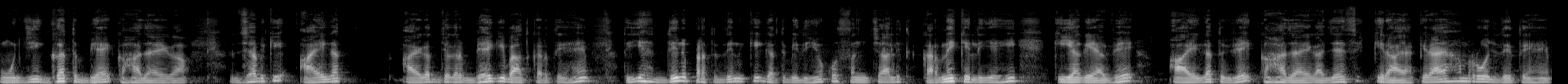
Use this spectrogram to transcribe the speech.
पूंजीगत व्यय कहा जाएगा। जबकि आयगत आयगत अगर व्यय की बात करते हैं तो यह दिन प्रतिदिन की गतिविधियों को संचालित करने के लिए ही किया गया व्यय आयगत व्यय कहा जाएगा, जैसे किराया। किराया हम रोज़ देते हैं।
